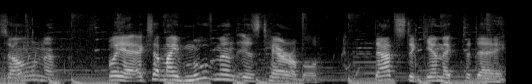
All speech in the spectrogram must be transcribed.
zone. But yeah, except my movement is terrible. That's the gimmick today.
